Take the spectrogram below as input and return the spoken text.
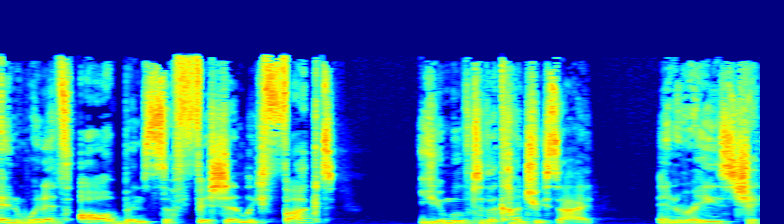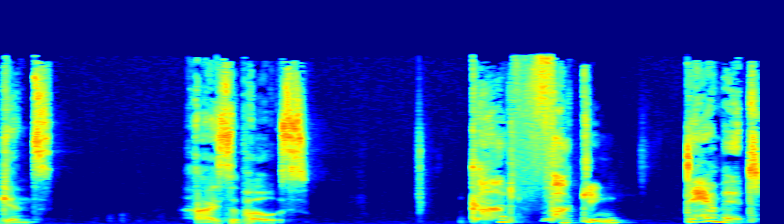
And when it's all been sufficiently fucked, you move to the countryside and raise chickens. I suppose. God fucking damn it.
